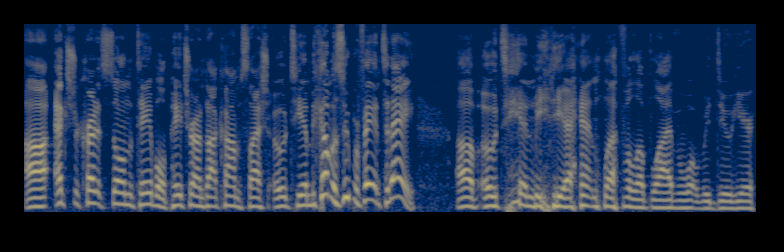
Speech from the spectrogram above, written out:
Uh, extra credit still on the table. Patreon.com slash OTN. Become a super fan today of OTN Media and Level Up Live and what we do here.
